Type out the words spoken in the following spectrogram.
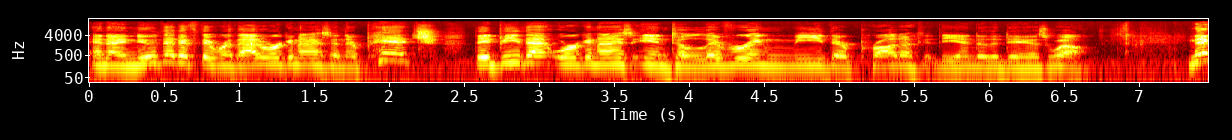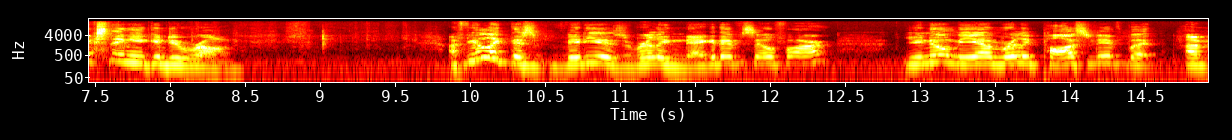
And i knew that if they were that organized in their pitch they'd be that organized in delivering me their product at the end of the day as well. Next thing you can do wrong. I feel like this video is really negative so far you know me i'm really positive but i'm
